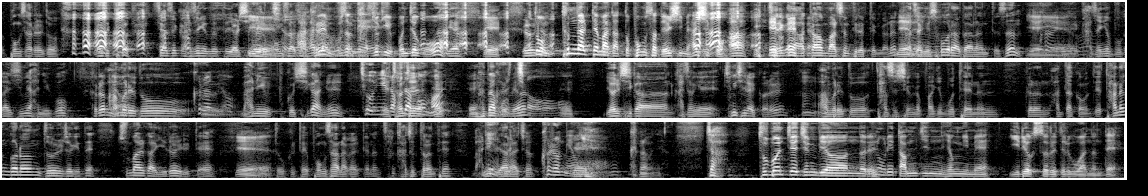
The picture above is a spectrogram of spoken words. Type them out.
봉사를 더 제가 가정에도 또 열심히 예. 봉사 좀 아, 그래 하려고 무슨 네. 가족이 먼저고. 예. 예. 또 틈날 때마다 또 봉사도 열심히 하시고. 아, 제가 아까 말씀드렸던 거는 네네. 가정이 소홀하다는 뜻은 예, 예. 예, 가정의 무관심이 아니고 그럼요. 아무래도 그럼요. 어, 많이 그 시간을 좋은 예, 일 전체, 하다 보면 예, 예, 하다 보면 그렇죠. 예, 10시간 가정에 충실할 거를 아무래도 5시간밖에 못 하는 그런 안타까운데 다른 거는 덜 저긴데 주말과 일요일 때 예. 또 그때 봉사 나갈 때는 참 가족들한테 많이 예, 미안하죠. 그러면 예. 그럼요. 자, 두 번째 준비한 노래는 네. 우리 남진 형님의 이력서를 들고 왔는데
